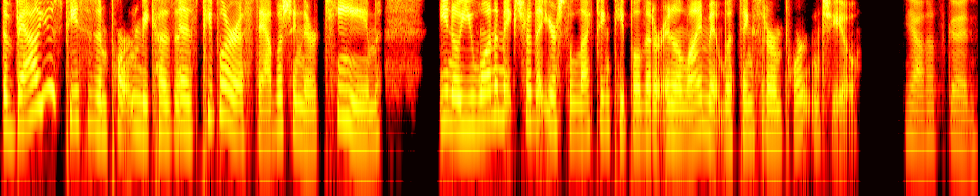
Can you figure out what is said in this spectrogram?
the values piece is important because as people are establishing their team, you know, you want to make sure that you're selecting people that are in alignment with things that are important to you. Yeah, that's good.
